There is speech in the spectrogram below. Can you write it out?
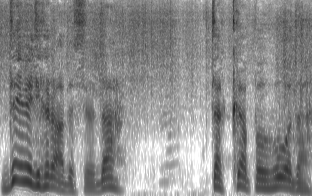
9 градусів, да? Така погода.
